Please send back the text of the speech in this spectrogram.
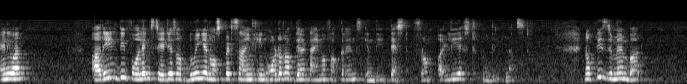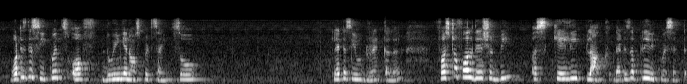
Anyone? Arrange the following stages of doing an Auspitz sign in order of their time of occurrence in the test from earliest to the last. Now please remember what is the sequence of doing an Auspitz sign. So let us use red color. First of all there should be a scaly plaque that is a prerequisite.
